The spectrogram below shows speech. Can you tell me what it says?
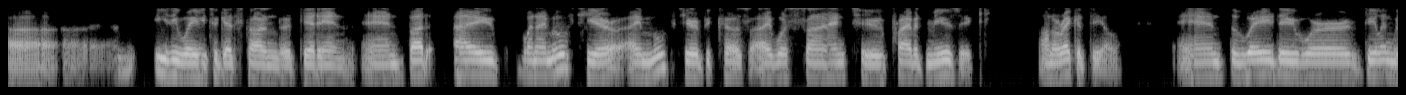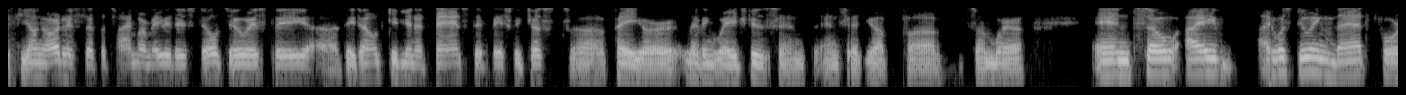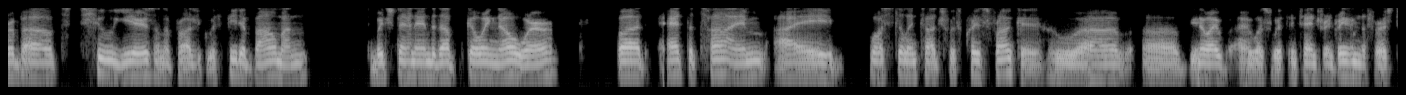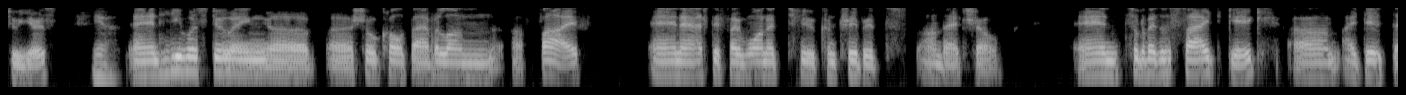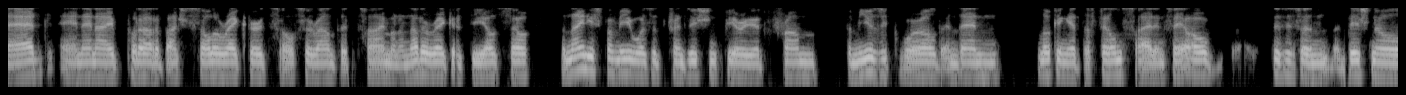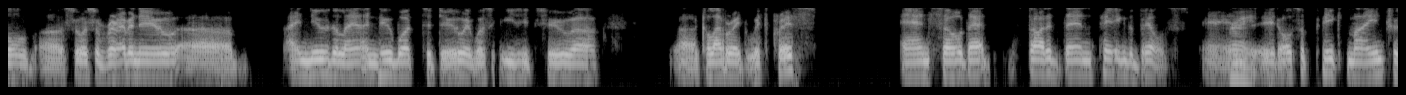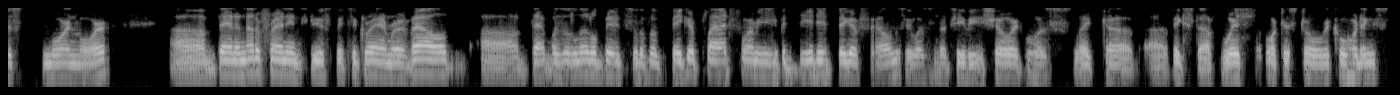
uh, easy way to get started and to get in. And but I, when I moved here, I moved here because I was signed to private music on a record deal. And the way they were dealing with young artists at the time or maybe they still do is they uh, they don't give you an advance. They basically just uh, pay your living wages and and set you up uh, somewhere. And so i i was doing that for about two years on a project with peter baumann which then ended up going nowhere but at the time i was still in touch with Chris Franke, who uh, uh, you know I, I was with in Tangerine Dream the first two years. Yeah, and he was doing uh, a show called Babylon uh, Five, and asked if I wanted to contribute on that show. And sort of as a side gig, um, I did that, and then I put out a bunch of solo records also around the time on another record deal. So the '90s for me was a transition period from the music world and then looking at the film side and say, oh, this is an additional uh, source of revenue. Uh, I knew the land, I knew what to do. It was easy to uh, uh, collaborate with Chris, and so that started then paying the bills, and right. it also piqued my interest more and more. Uh, then another friend introduced me to graham Revell. Uh, that was a little bit sort of a bigger platform. He, he did bigger films. It wasn't a TV show. It was like uh, uh, big stuff with orchestral recordings.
